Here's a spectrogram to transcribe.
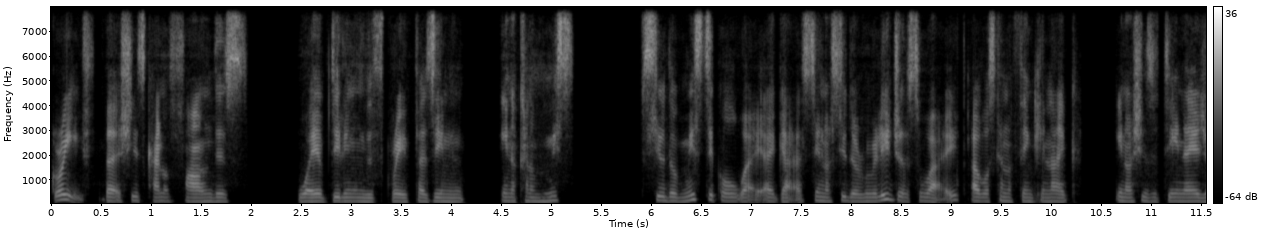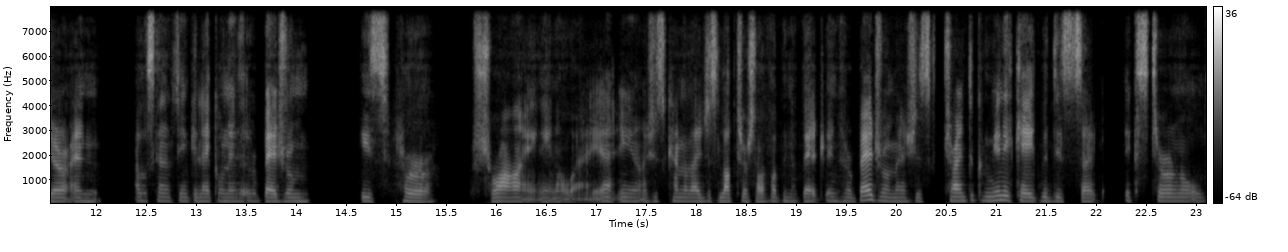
grief, but she's kind of found this way of dealing with grief as in in a kind of mis- pseudo mystical way, I guess, in a pseudo religious way. I was kind of thinking like, you know, she's a teenager, and I was kind of thinking like, on her bedroom is her shrine in a way. And, you know, she's kind of like just locked herself up in a bed in her bedroom and she's trying to communicate with this like external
